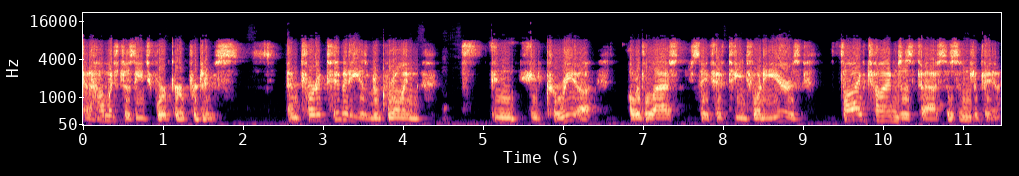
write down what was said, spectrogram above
and how much does each worker produce? And productivity has been growing in, in Korea over the last, say, 15, 20 years, five times as fast as in Japan.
